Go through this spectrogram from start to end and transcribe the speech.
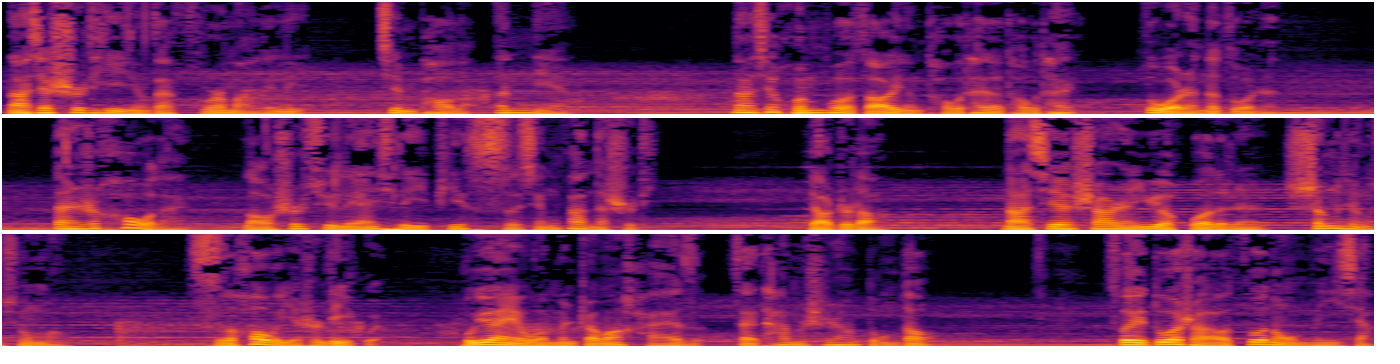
那些尸体已经在福尔马林里浸泡了 N 年，那些魂魄早已经投胎的投胎，做人的做人。但是后来老师去联系了一批死刑犯的尸体，要知道，那些杀人越货的人生性凶猛，死后也是厉鬼。不愿意我们这帮孩子在他们身上动刀，所以多少要捉弄我们一下。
